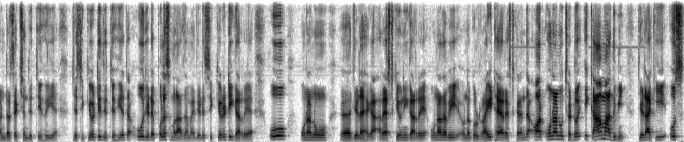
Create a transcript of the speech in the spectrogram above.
ਅੰਡਰ ਸੈਕਸ਼ਨ ਦਿੱਤੀ ਹੋਈ ਹੈ। ਜੇ ਸਿਕਿਉਰਿਟੀ ਦਿੱਤੀ ਹੋਈ ਹੈ ਤਾਂ ਉਹ ਜਿਹੜੇ ਪੁਲਿਸ ਮੁਲਾਜ਼ਮ ਹੈ, ਜਿਹੜੇ ਸਿਕਿਉਰਿਟੀ ਕਰ ਰਹੇ ਹੈ, ਉਹ ਉਹਨਾਂ ਨੂੰ ਜਿਹੜਾ ਹੈਗਾ ਅਰੈਸਟ ਕਿਉਂ ਨਹੀਂ ਕਰ ਰਹੇ? ਉਹਨਾਂ ਦਾ ਵੀ ਉਹਨਾਂ ਕੋਲ ਰਾਈਟ ਹੈ ਅਰੈਸਟ ਕਰਨ ਦਾ ਔਰ ਉਹਨਾਂ ਨੂੰ ਛੱਡੋ, ਇੱਕ ਆਮ ਆਦਮੀ ਜਿਹੜਾ ਕਿ ਉਸ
